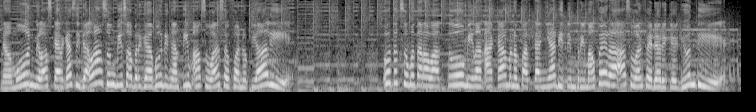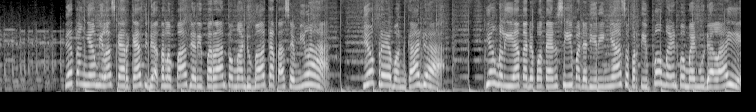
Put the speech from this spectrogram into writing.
namun Milos Kerkes tidak langsung bisa bergabung dengan tim asuhan Stefano Pioli. Untuk sementara waktu, Milan akan menempatkannya di tim Primavera asuhan Federico Gunti. Datangnya Milas Kerkes tidak terlepas dari peran pemandu bakat AC Milan, Geoffrey Moncada, yang melihat ada potensi pada dirinya seperti pemain-pemain muda lain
